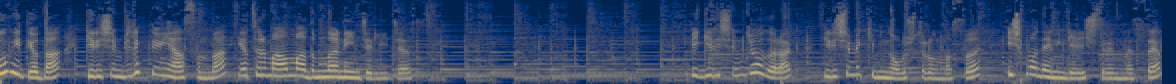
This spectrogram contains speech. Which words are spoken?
Bu videoda girişimcilik dünyasında yatırım alma adımlarını inceleyeceğiz. Bir girişimci olarak girişim ekibinin oluşturulması, iş modelinin geliştirilmesi,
